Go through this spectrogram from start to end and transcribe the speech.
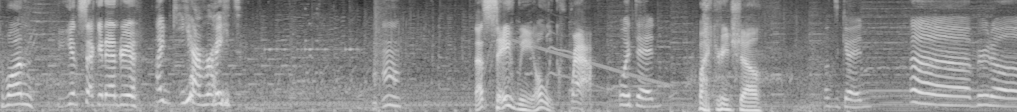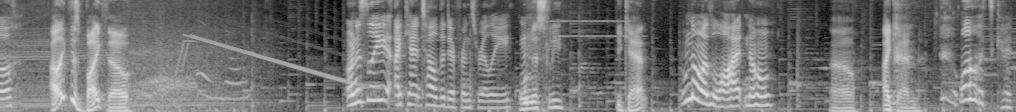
Come on, you get second, Andrea. I yeah right. That saved me. Holy crap. What did? My green shell. That's good. Uh, brutal. I like this bike though. Honestly, I can't tell the difference really. Honestly, you can't. Not a lot, no. Oh, I can. Well, it's good.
